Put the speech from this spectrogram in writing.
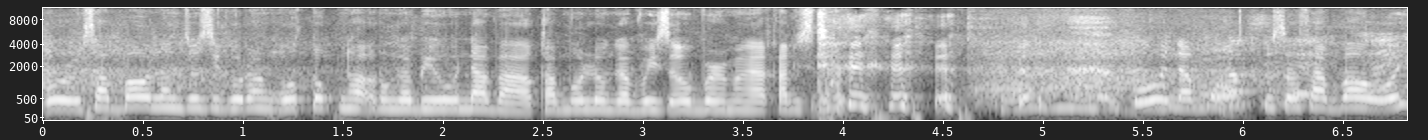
or sabaw lang jud siguro ang utok na urong gabi una ba kamulong ga voice over mga kabisdak. Oh, namuot ko sa sabaw. Uy.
